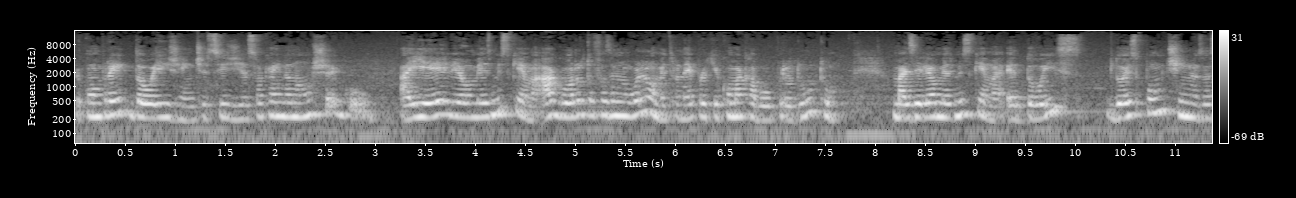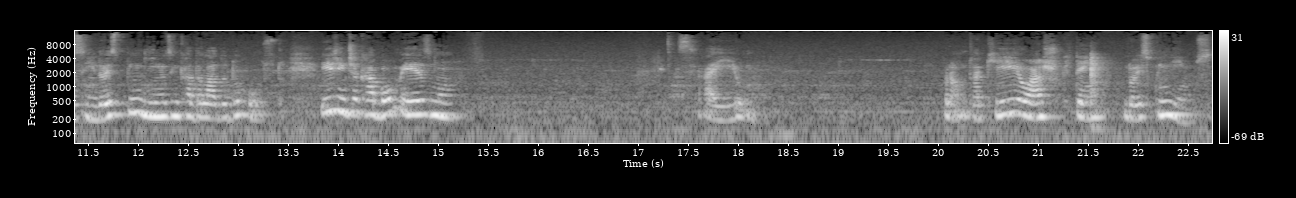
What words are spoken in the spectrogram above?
Eu comprei dois, gente, esses dias, só que ainda não chegou. Aí ele é o mesmo esquema. Agora eu tô fazendo no olhômetro, né? Porque como acabou o produto, mas ele é o mesmo esquema. É dois, dois pontinhos, assim, dois pinguinhos em cada lado do rosto. E, gente, acabou mesmo. Saiu. Pronto, aqui eu acho que tem dois pinguinhos.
